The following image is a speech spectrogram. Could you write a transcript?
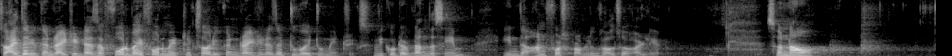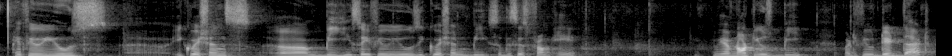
So, either you can write it as a 4 by 4 matrix or you can write it as a 2 by 2 matrix. We could have done the same in the unforced problems also earlier. So, now if you use uh, equations uh, B, so if you use equation B, so this is from A, we have not used B, but if you did that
